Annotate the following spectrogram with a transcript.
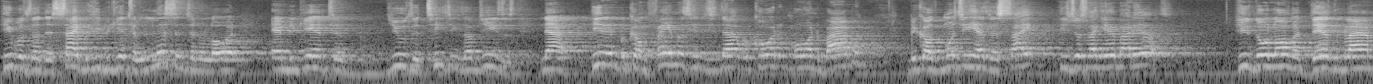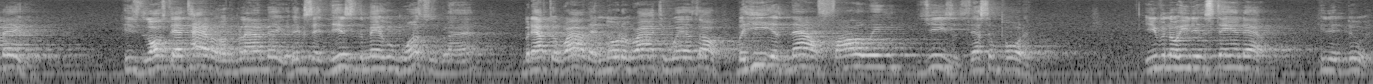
He was a disciple. He began to listen to the Lord and began to use the teachings of Jesus. Now, he didn't become famous. He's not recorded more in the Bible because once he has his sight, he's just like everybody else. He's no longer there's the blind beggar. He's lost that title of the blind beggar. They can say this is the man who once was blind, but after a while that notoriety wears off. But he is now following Jesus. That's important. Even though he didn't stand out, he didn't do it.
